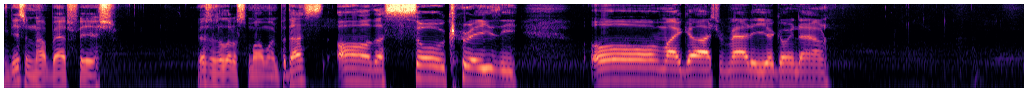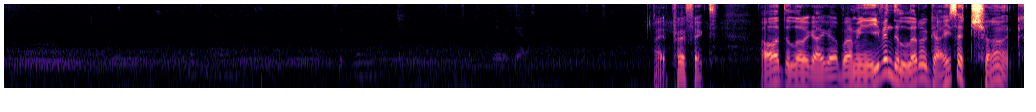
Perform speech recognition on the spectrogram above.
These are not bad fish. This is a little small one, but that's oh, that's so crazy. Oh my gosh, Maddie, you're going down. All right, perfect. I'll let the little guy go. But I mean, even the little guy, he's a chunk.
